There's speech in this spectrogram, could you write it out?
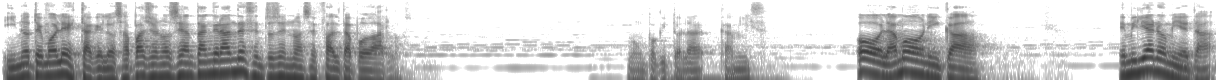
y no te molesta que los zapallos no sean tan grandes, entonces no hace falta podarlos. Un poquito la camisa. Hola, Mónica. Emiliano Mieta.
